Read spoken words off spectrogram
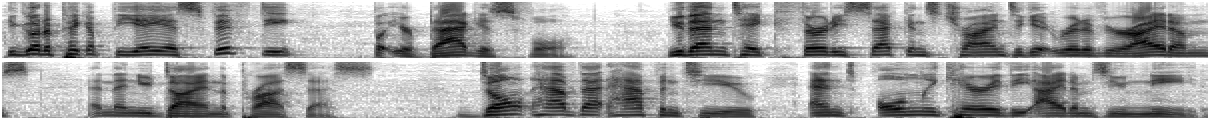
You go to pick up the AS-50, but your bag is full. You then take 30 seconds trying to get rid of your items, and then you die in the process. Don't have that happen to you, and only carry the items you need.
